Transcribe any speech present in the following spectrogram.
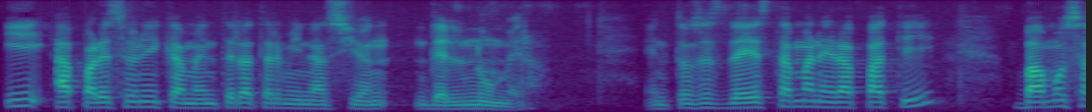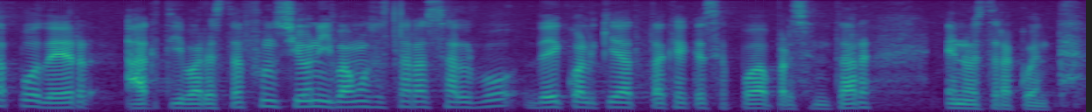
y aparece únicamente la terminación del número. Entonces, de esta manera, Patti, vamos a poder activar esta función y vamos a estar a salvo de cualquier ataque que se pueda presentar en nuestra cuenta.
